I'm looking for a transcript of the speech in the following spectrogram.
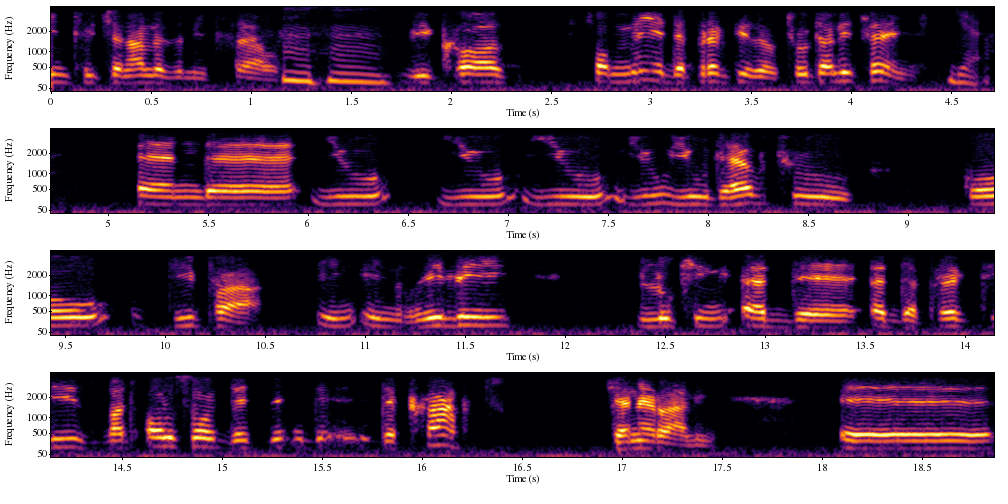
into journalism itself. Mm-hmm. Because for me, the practice has totally changed, Yeah. and uh, you you you you you would have to go deeper in in really looking at the at the practice, but also the, the, the craft generally. Uh,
